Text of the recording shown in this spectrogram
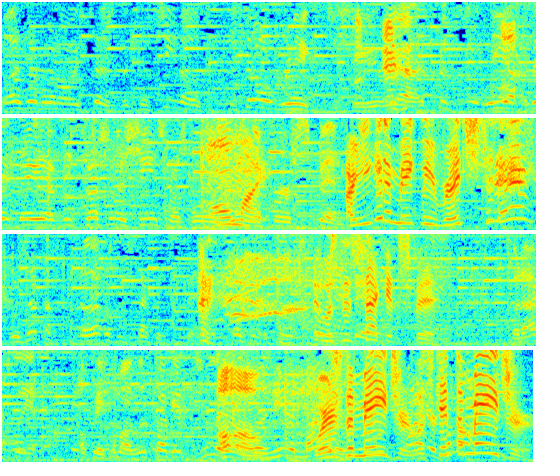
Well, as everyone always says, the casinos, it's all rigged, you see. Is yeah, it- it's, it's, we have, they, they have these special machines for us where Oh my- the first spin. Are you going to make me rich today? was that the, no, that was the second spin. That wasn't the first spin. It was the second spin. But actually, okay, come on, let's not get too ahead. Uh oh. because you need a minor. Where's the major? Let's get the major.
